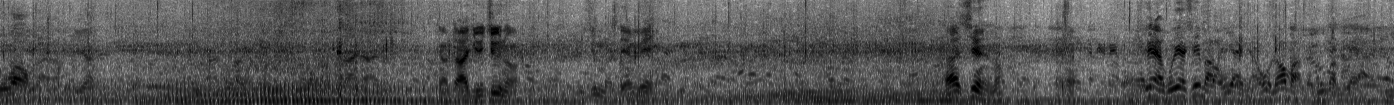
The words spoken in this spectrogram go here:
ိုပါအောင်လားဒီကဒါ YouTube နော် YouTube မှာတင်ပေးဟာရှင်းနော်ဒီကကိုရရှေ့မှာမရိုက်ညာဟိုနောက်မှာဘယ်သူမှမရိုက်ရဒီ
